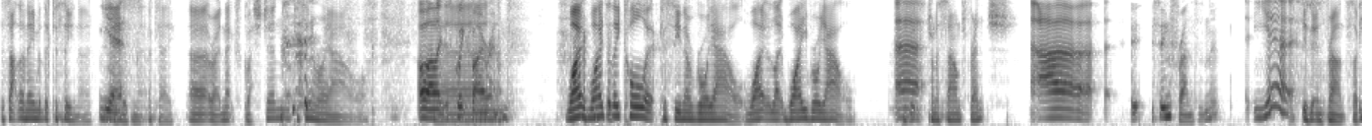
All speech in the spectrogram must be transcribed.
Is that the name of the casino? It is, Yes. isn't it? Okay. Uh, right. Next question. Casino Royale. Oh, I like this quickfire Um, round. Why? Why do they call it Casino Royale? Why? Like why Royale? Because Uh, it's trying to sound French. uh, It's in France, isn't it? yes. Is it in France? Okay.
